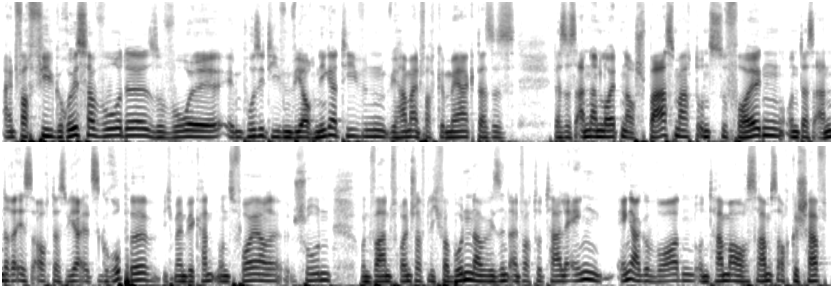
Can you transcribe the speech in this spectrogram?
einfach viel größer wurde, sowohl im positiven wie auch negativen. Wir haben einfach gemerkt, dass es, dass es anderen Leuten auch Spaß macht, uns zu folgen. Und das andere ist auch, dass wir als Gruppe, ich meine, wir kannten uns vorher schon und waren freundschaftlich verbunden, aber wir sind einfach total eng, enger geworden und haben es auch geschafft,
